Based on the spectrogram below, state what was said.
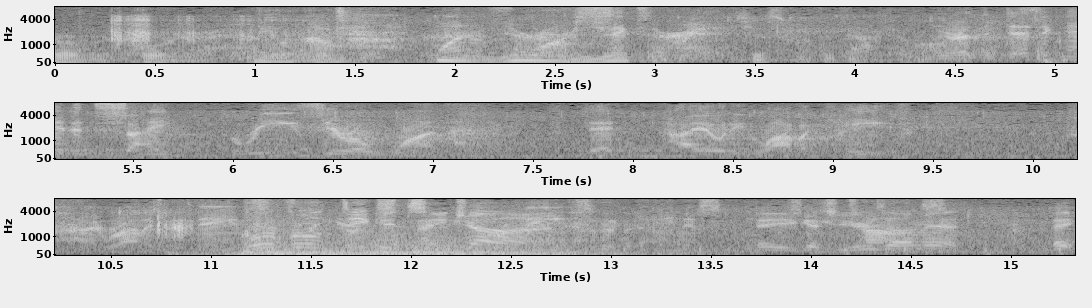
Micro recorder. One Neuron four six. injector. Just what the doctor You're at the designated site 301, Dead Coyote Lava Cave. Ironically named. Corporal since Deacon St. John. remains of a heinous hey, you got your ears on, man? Hey,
